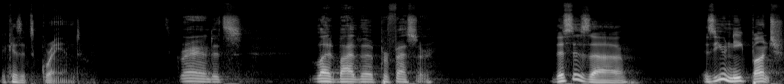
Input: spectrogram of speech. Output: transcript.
because it's grand. It's grand. It's led by the professor. This is a is a unique bunch.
